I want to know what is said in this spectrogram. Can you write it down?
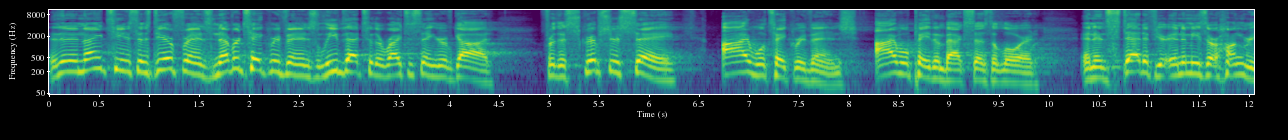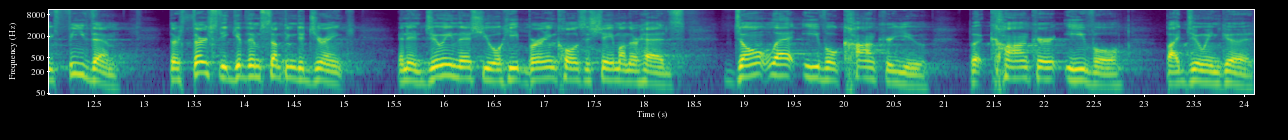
And then in 19, it says, Dear friends, never take revenge. Leave that to the righteous anger of God. For the scriptures say, I will take revenge. I will pay them back, says the Lord. And instead, if your enemies are hungry, feed them. They're thirsty, give them something to drink. And in doing this, you will heap burning coals of shame on their heads. Don't let evil conquer you, but conquer evil by doing good.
